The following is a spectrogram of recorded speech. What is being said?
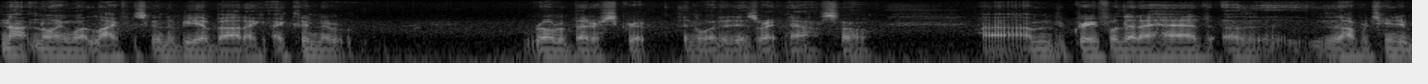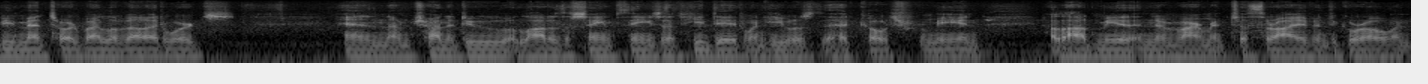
not knowing what life was going to be about, I, I couldn't have wrote a better script than what it is right now. So uh, I'm grateful that I had uh, the opportunity to be mentored by LaVell Edwards and I'm trying to do a lot of the same things that he did when he was the head coach for me and allowed me an environment to thrive and to grow and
